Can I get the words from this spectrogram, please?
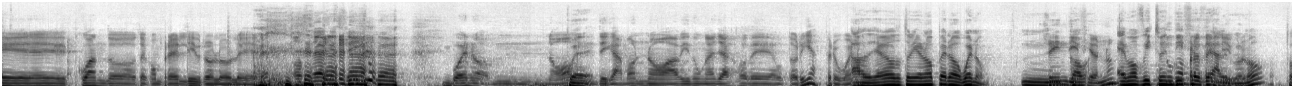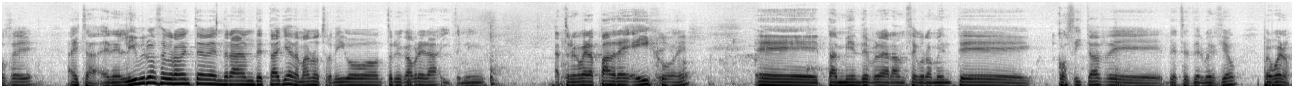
Eh, cuando te compré el libro lo leeré. O sea que sí. bueno, mm, no, Pues- digamos, no ha habido un hallazgo de autorías, pero bueno. Ha llegado otro día no, pero bueno. mm, Sí, indicios, ¿no? Hemos visto indicios de algo. ¿no? Entonces, ahí está. En el libro seguramente vendrán detalles. Además, nuestro amigo Antonio Cabrera y también Antonio Cabrera, padre e hijo, ¿eh? Eh, también desvelarán seguramente cositas de, de esta intervención. Pero bueno,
